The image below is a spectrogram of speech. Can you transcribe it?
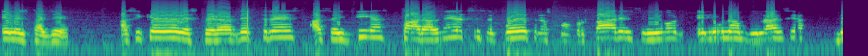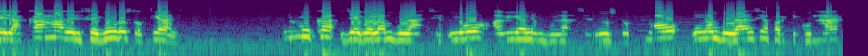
en el taller, así que debe de esperar de tres a seis días para ver si se puede transportar el señor en una ambulancia de la caja del Seguro Social. Nunca llegó la ambulancia, no había ambulancia, nos tocó una ambulancia particular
